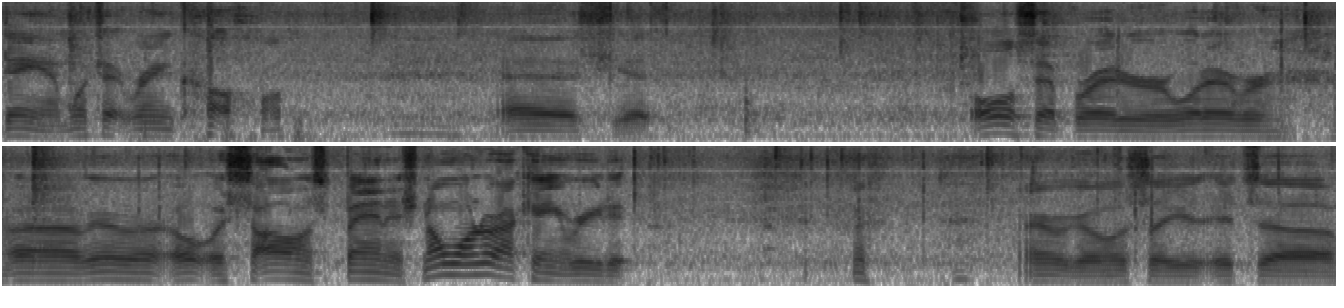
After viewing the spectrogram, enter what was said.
damn, what's that ring called? Uh, shit. Oil separator or whatever. Uh, oh, it's all in Spanish. No wonder I can't read it. there we go. Let's see. It's uh,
